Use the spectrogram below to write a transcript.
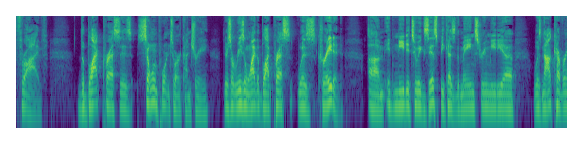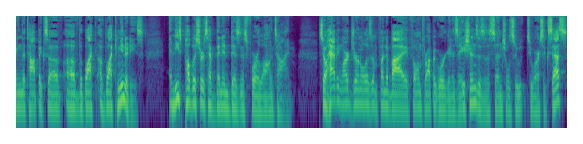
thrive. The black press is so important to our country. There's a reason why the black press was created um, it needed to exist because the mainstream media was not covering the topics of of the black of black communities, and these publishers have been in business for a long time. So having our journalism funded by philanthropic organizations is essential to, to our success.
